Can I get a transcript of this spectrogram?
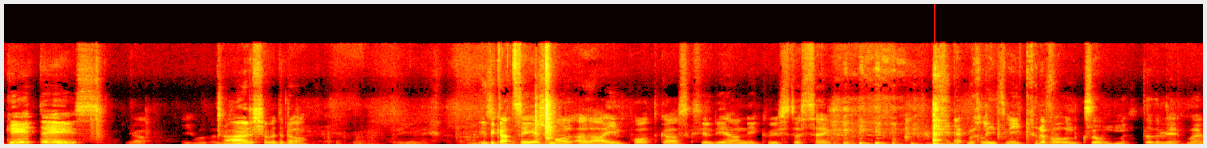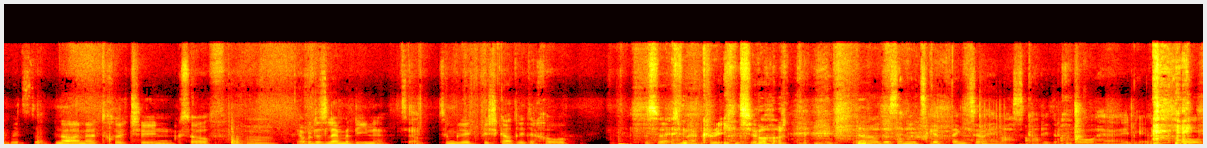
Geht es? Ja, ich hole den Ah, er ist schon wieder da. Ich war gerade das erste Mal allein im Podcast und ich habe nicht gewusst, was sagen. Hat man ein bisschen ins Mikrofon gesummt? Oder wie hat man jetzt da? Nein, wir haben ein bisschen schön gesoffen. Ah, aber das lassen wir rein. So. Zum Glück bist du gerade wieder gekommen. Das wäre noch cringe geworden. Ja, das habe ich jetzt gerade gedacht, so, hey, was, geht wieder kommen, hey, ich will kommen.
